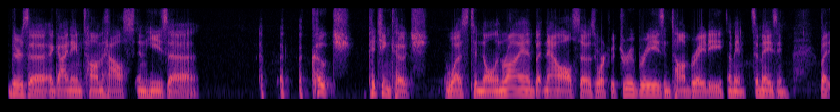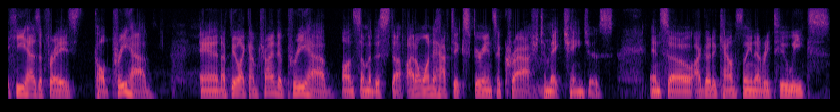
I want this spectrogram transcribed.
There's a, a guy named Tom House, and he's a a, a coach, pitching coach was to Nolan Ryan, but now also has worked with Drew Brees and Tom Brady. I mean, it's amazing. But he has a phrase called prehab. And I feel like I'm trying to prehab on some of this stuff. I don't want to have to experience a crash to make changes. And so I go to counseling every two weeks.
